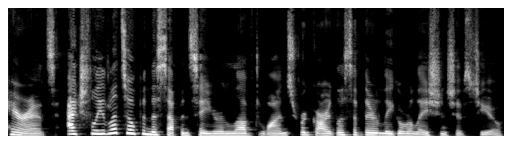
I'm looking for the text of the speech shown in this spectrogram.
parents, actually, let's open this up and say your loved ones, regardless of their legal relationships to you,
